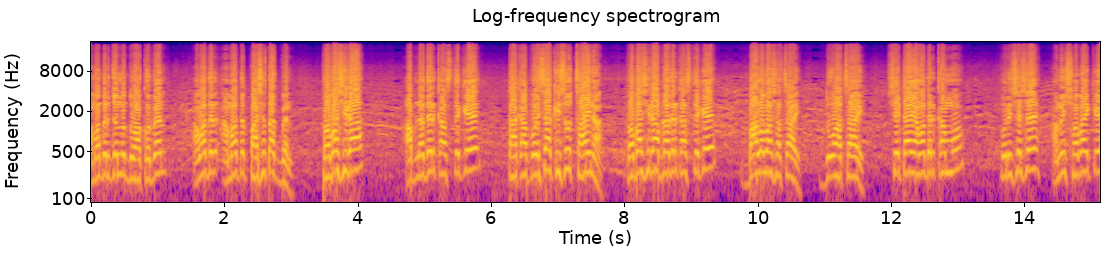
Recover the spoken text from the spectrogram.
আমাদের জন্য দোয়া করবেন, আমাদের আমাদের পাশে থাকবেন। প্রবাসীরা আপনাদের কাছ থেকে টাকা পয়সা কিছু চায় না। প্রবাসীরা আপনাদের কাছ থেকে ভালোবাসা চায়, দোয়া চায়। সেটাই আমাদের কাম্য। পরিশেষে আমি সবাইকে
